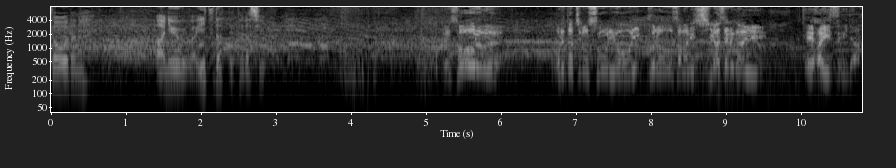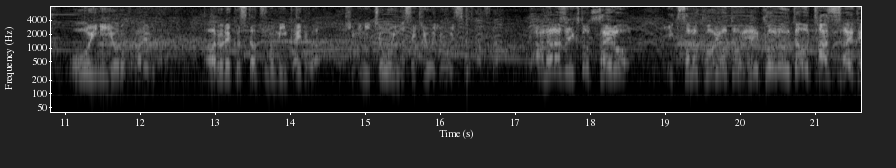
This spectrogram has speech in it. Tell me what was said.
そうだな。兄上はいつだって正しい。グソルム俺たちの勝利を甥っ子の王様に知らせるがいい。手配済みだ。大いに喜ばれるだろう。アルレクスタッツの民会では君に上位の席を用意するはずだ。必ず行くと伝えろ。戦の高揚と栄光の歌を携えて。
